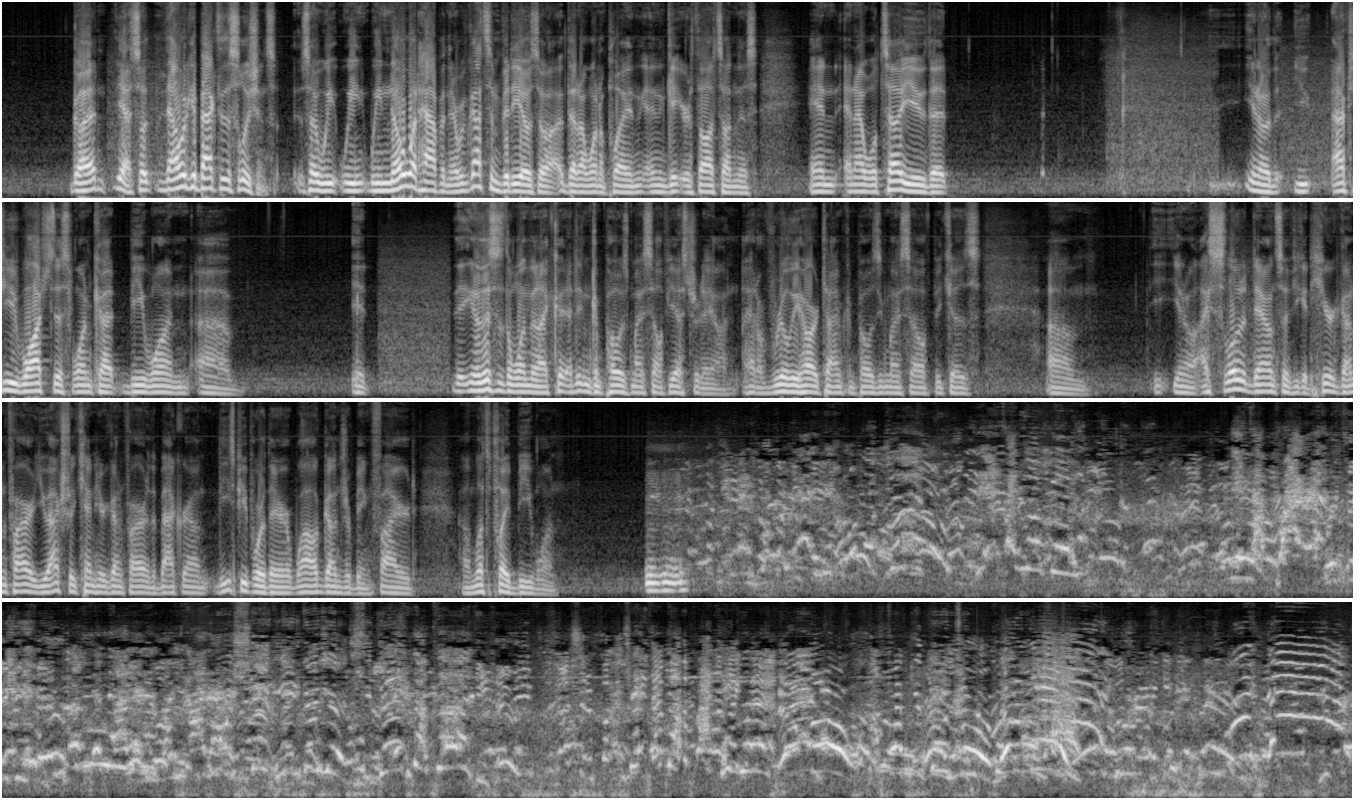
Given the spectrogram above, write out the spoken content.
Go ahead. Yeah. So now we get back to the solutions. So we, we, we know what happened there. We've got some videos uh, that I want to play and, and, get your thoughts on this. And and I will tell you that you know you after you watch this one cut B one, uh, it you know this is the one that I could I didn't compose myself yesterday on. I had a really hard time composing myself because um, you know I slowed it down so if you could hear gunfire, you actually can hear gunfire in the background. These people are there while guns are being fired. Um, let's play B one. Mm-hmm. We're taking care of Oh shit, he ain't done yet. He's dead. not good. Y'all should have fucking changed that motherfucker like that. No! What the fuck you doing to him? Let him go!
